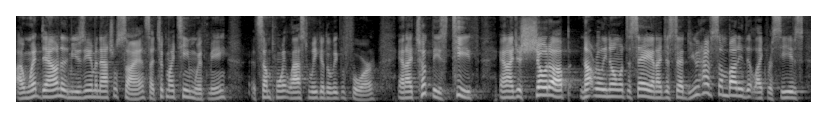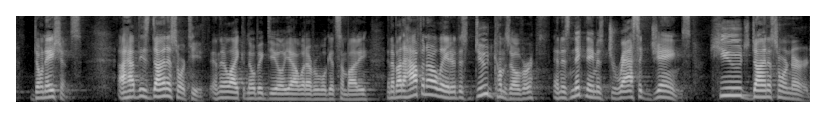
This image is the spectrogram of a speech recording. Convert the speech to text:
I went down to the Museum of Natural Science. I took my team with me. at some point last week or the week before, and I took these teeth and I just showed up, not really knowing what to say, and I just said, Do you have somebody that like receives donations? I have these dinosaur teeth. And they're like, no big deal. Yeah, whatever. We'll get somebody. And about a half an hour later, this dude comes over, and his nickname is Jurassic James. Huge dinosaur nerd.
